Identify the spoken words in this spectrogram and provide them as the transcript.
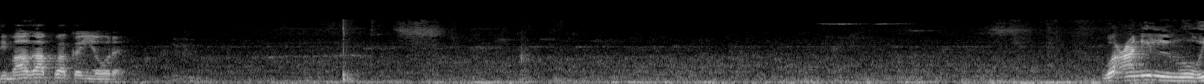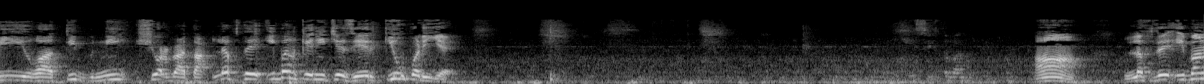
دماغ آپ کا کہیں اور ہے۔ وہ انل مغیرہ تبنی شعبہ لفظ ابن کے نیچے زیر کیوں پڑی ہے؟ ہاں لفظ ابن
